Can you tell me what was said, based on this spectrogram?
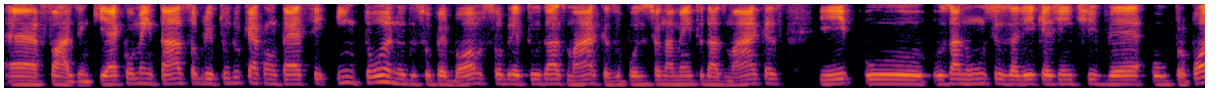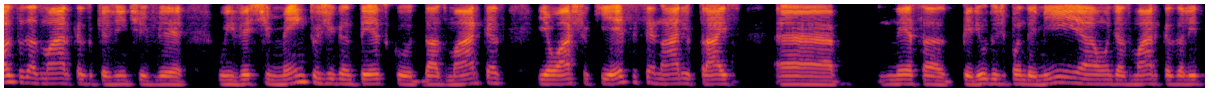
é, fazem, que é comentar sobre tudo o que acontece em torno do Super Bowl, sobretudo as marcas, o posicionamento das marcas e o, os anúncios ali que a gente vê o propósito das marcas, o que a gente vê o investimento gigantesco das marcas, e eu acho que esse cenário traz, é, nessa período de pandemia, onde as marcas ali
